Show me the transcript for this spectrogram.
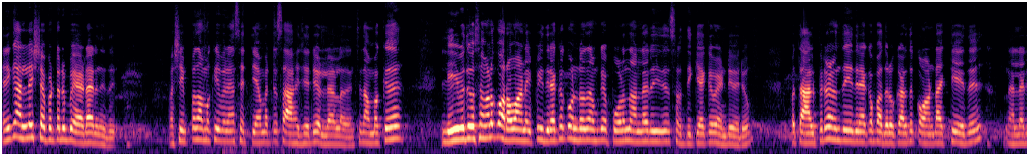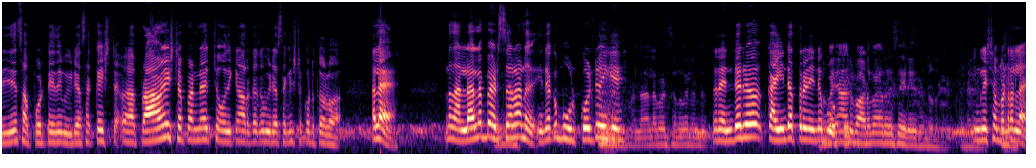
എനിക്ക് നല്ല ഇഷ്ടപ്പെട്ട ഒരു ബേഡായിരുന്നു ഇത്. പക്ഷേ ഇപ്പോൾ നമുക്ക് ഇവരെ സെറ്റ് ചെയ്യാൻ പറ്റിയ സാഹചര്യമല്ല ഉള്ളത്. വെച്ചാൽ നമുക്ക് ലീവ് ദിവസങ്ങൾ കുറവാണ്. ഇപ്പോൾ ഇതിനൊക്കെ കൊണ്ടുവന്ന് നമുക്ക് എപ്പോഴും നല്ല രീതിയിൽ ശ്രദ്ധിക്കുകയൊക്കെ വേണ്ടി വരും. അപ്പോൾ താല്പര്യം എന്ത് ചെയ്യും? ഇതിനൊക്കെ ബദറൂക്കാലത്ത് കോൺടാക്ട് ചെയ്ത് നല്ല രീതിയിൽ സപ്പോർട്ട് ചെയ്ത് വീഡിയോസൊക്കെ ഇഷ്ട പ്രാവണ ഇഷ്ടപ്പെടുന്ന ചോദിക്കുന്നവർക്കൊക്കെ വീഡിയോസൊക്കെ കൊടുത്തോളുക അല്ലേ? നല്ല നല്ല ബേഡ്സുകളാണ് ഇതിന്റെ ഒക്കെ ബൂട്ട് ക്വാളിറ്റി നോക്കിയേ നല്ല നല്ല ബേഡ്സുകൾ എന്റെ ഒരു കൈന്റെ അത്രയാണ് ഇതിന്റെ ബൂട്ട് ഞാൻ ഒരുപാട് പേര് സെയിൽ ചെയ്തിട്ടുണ്ട്? ഇംഗ്ലീഷ് നമ്പർ അല്ലേ?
